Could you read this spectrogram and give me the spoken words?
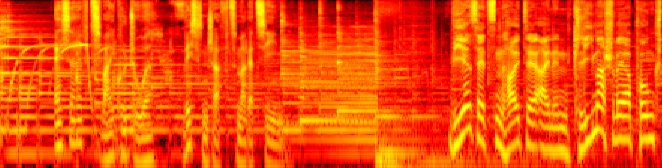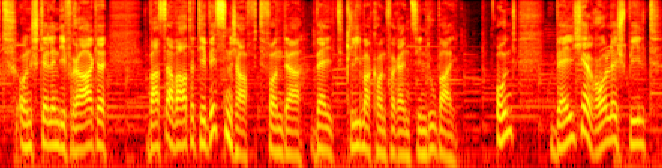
SRF 2 Kultur Wissenschaftsmagazin. Wir setzen heute einen Klimaschwerpunkt und stellen die Frage, was erwartet die Wissenschaft von der Weltklimakonferenz in Dubai? Und welche Rolle spielt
